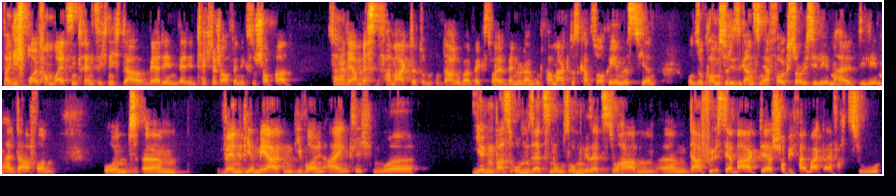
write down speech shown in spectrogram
weil die Spreu vom Weizen trennt sich nicht da, wer den, wer den technisch aufwendigsten Shop hat, sondern wer am besten vermarktet und, und darüber wächst, weil wenn du dann gut vermarktest, kannst du auch reinvestieren. Und so kommst du, diese ganzen Erfolgsstories, die leben halt, die leben halt davon. Und ähm, wenn wir merken, die wollen eigentlich nur irgendwas umsetzen, um es umgesetzt zu haben. Ähm, dafür ist der Markt, der Shopify-Markt einfach zu,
